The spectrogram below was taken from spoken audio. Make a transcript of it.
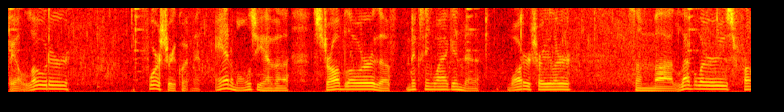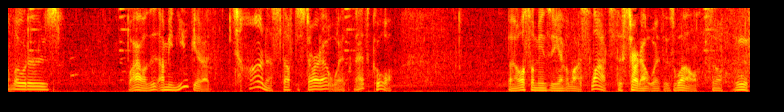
bale loader, forestry equipment. Animals, you have a straw blower, the mixing wagon, the water trailer, some uh, levelers, front loaders. Wow, I mean, you get a ton of stuff to start out with. That's cool. But it also means that you have a lot of slots to start out with as well. So, oof.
